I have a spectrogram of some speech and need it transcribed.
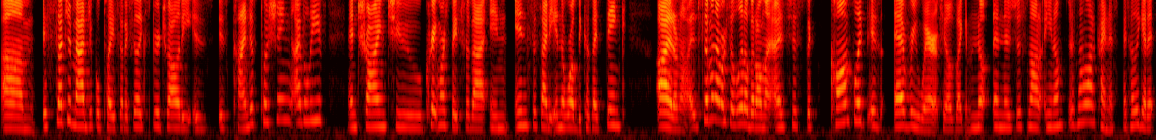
um, is such a magical place that I feel like spirituality is is kind of pushing, I believe, and trying to create more space for that in in society in the world because I think I don't know. If someone that works a little bit online, it's just the conflict is everywhere. It feels like no, and there's just not, you know, there's not a lot of kindness. I totally get it.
